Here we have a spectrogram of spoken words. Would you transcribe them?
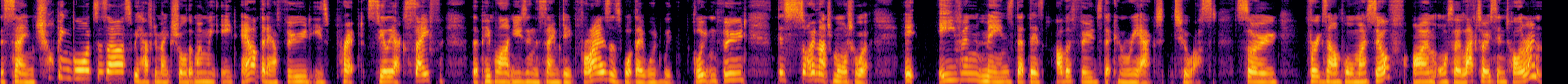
the same chopping boards as us. We have to make sure that when we eat out that our food is prepped celiac safe, that people aren't using the same deep fryers as what they would with gluten food. There's so much more to it even means that there's other foods that can react to us. So, for example, myself, I'm also lactose intolerant,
